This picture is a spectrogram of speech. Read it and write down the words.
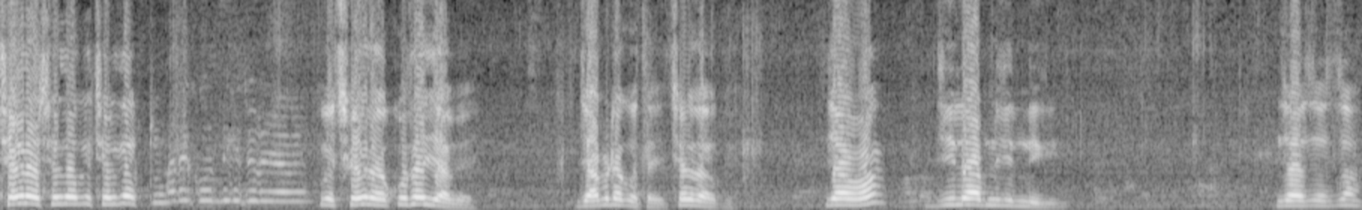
ছেড়ে দাও ছেড়ে দাও ওকে ছেড়ে দাও একটু। আরে কোন দিকে চলে যাবে? ওকে ছেড়ে দাও কোথায় যাবে? যাবেটা কোথায়? ছেড়ে দাও ওকে। যা বাবা জিলে আপনি জিন্দিগি। যা যা যা।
